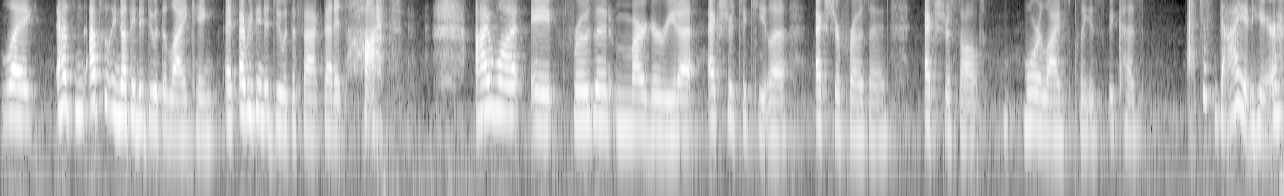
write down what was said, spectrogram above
like, it has absolutely nothing to do with The Lion King and everything to do with the fact that it's hot. I want a frozen margarita, extra tequila, extra frozen, extra salt, more limes, please, because I just die in here.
